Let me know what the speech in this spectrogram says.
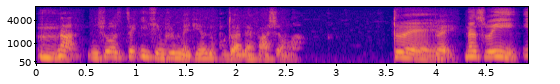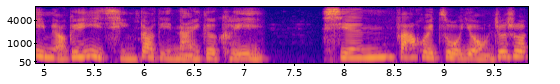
嗯，那你说这疫情不是每天都不断在发生吗？对对，那所以疫苗跟疫情到底哪一个可以先发挥作用？就是说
